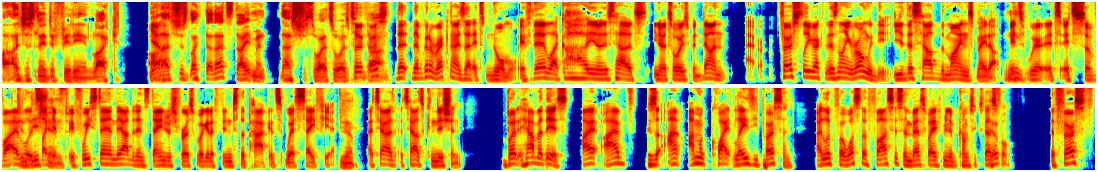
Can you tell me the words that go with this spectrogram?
I just need to fit in. Like, Yeah. oh, that's just like that, that statement. That's just the way it's always So been first, done. they- they've got to recognize that it's normal. If they're like, oh, you know, this is how it's, you know, it's always been done. uh, Firstly, there's nothing wrong with you. you. This is how the mind's made up. Mm. It's where it's it's survival. It's like if, if we stand out, then it's dangerous for us. We're going to fit into the pack. It's we're safe here. Yeah. that's how it's how it's conditioned. But how about this? I I've because I'm a quite lazy person. I look for what's the fastest and best way for me to become successful. The first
